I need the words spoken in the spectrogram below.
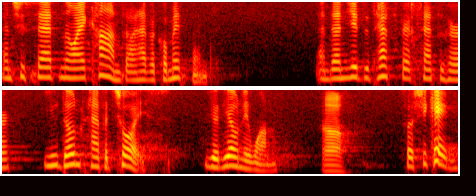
And she said, no, I can't. I have a commitment. And then Judith Herzberg said to her, you don't have a choice. You're the only one. Oh. So she came.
